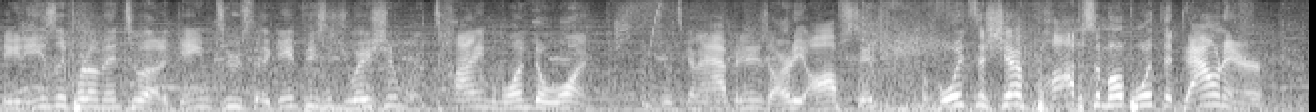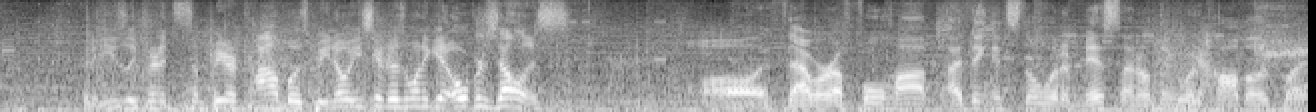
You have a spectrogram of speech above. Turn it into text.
he can easily put him into a game two, a game three situation, tying one to one. So what's gonna happen here is already off stage, avoids the chef, pops him up with the down air. Could easily turn into some bigger combos, but you know Esam doesn't want to get overzealous. Oh, if that were a full hop, I think it still would have missed. I don't think it would have Yeah. comboed, but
